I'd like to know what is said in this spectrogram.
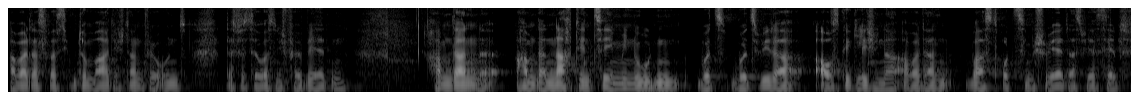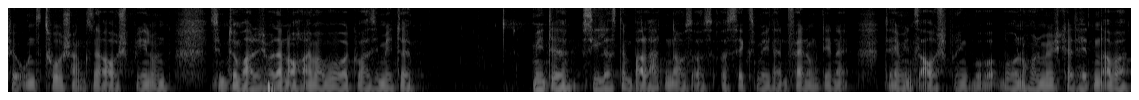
Aber das war symptomatisch dann für uns, dass wir sowas nicht verwerten. Haben dann, haben dann nach den zehn Minuten, wurde es wieder ausgeglichener, aber dann war es trotzdem schwer, dass wir selbst für uns Torchancen herausspielen. Und symptomatisch war dann auch einmal, wo wir quasi Mitte mit äh, Silas den Ball hatten aus, aus, aus sechs Meter Entfernung, den er, der ihm ins Ausspringt, wo, wo wir nochmal eine Möglichkeit hätten. Aber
